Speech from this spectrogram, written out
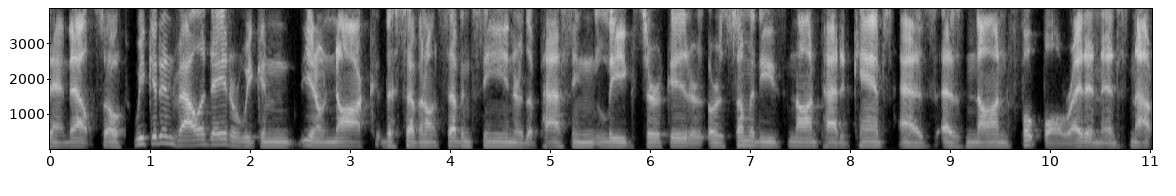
stand out. So we could invalidate or we can, you know, knock the seven on seven scene or the passing league circuit or, or some of these non-padded camps as as non-football, right? And, and it's not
